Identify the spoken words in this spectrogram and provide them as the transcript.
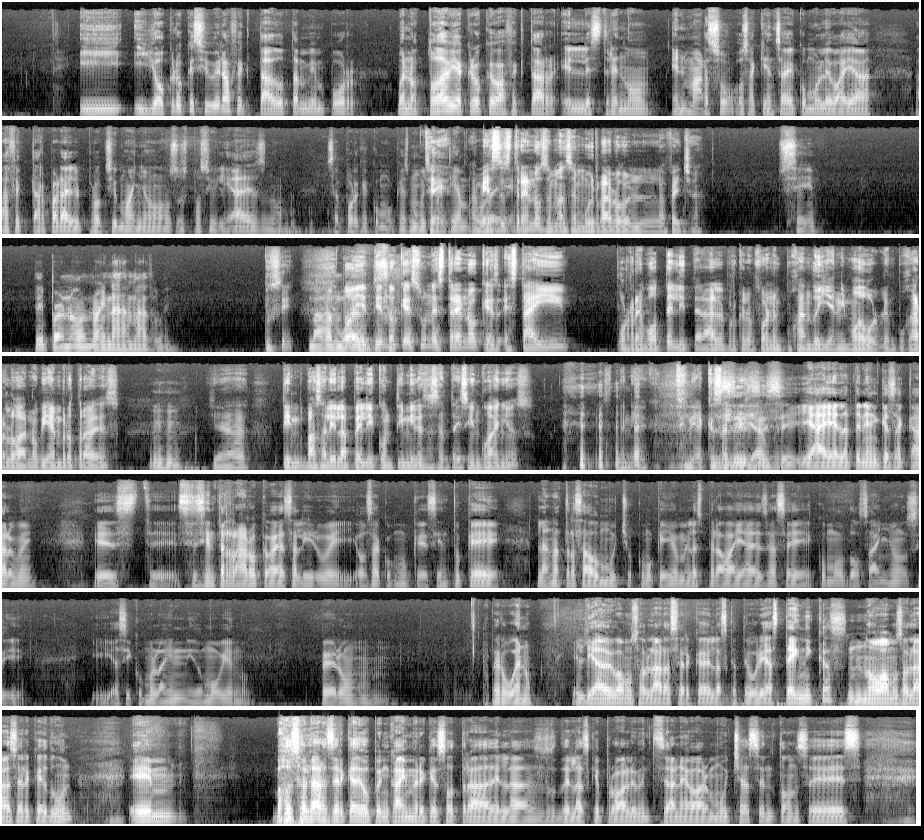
Y, yo creo que sí hubiera afectado también por, bueno, todavía creo que va a afectar el estreno en marzo, o sea, quién sabe cómo le vaya a afectar para el próximo año sus posibilidades, ¿no? O sea, porque como que es mucho tiempo. A mí ese estreno se me hace muy raro la fecha. Sí. Sí, pero no, no hay nada más, güey. Pues sí. Nada muy. No, entiendo que es un estreno que está ahí por rebote literal, porque lo fueron empujando y ya ni modo de empujarlo a noviembre otra vez. Ya va a salir la peli con Timmy de 65 años. tenía, tenía, que salir ya, sí, sí. Ya, ya la tenían que sacar, güey. Este, se siente raro que vaya a salir, güey. O sea, como que siento que la han atrasado mucho, como que yo me la esperaba ya desde hace como dos años y, y así como la han ido moviendo. Pero, pero bueno, el día de hoy vamos a hablar acerca de las categorías técnicas, no vamos a hablar acerca de Dune. Eh, Vamos a hablar acerca de Oppenheimer, que es otra de las, de las que probablemente se van a llevar muchas. Entonces,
